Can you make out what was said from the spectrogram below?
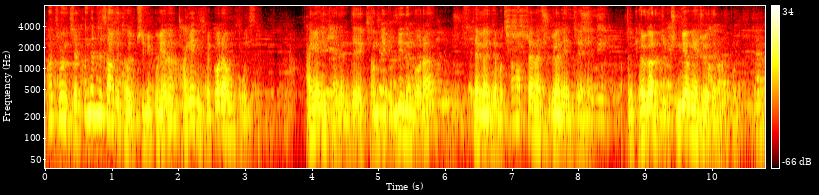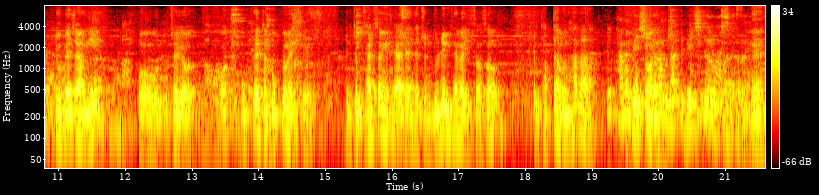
아 저는 제 컨텐츠 사업이 더 욕심 있고 얘는 당연히 될 거라고 보고 있어요. 당연히 되는데 경기 눌리는 거랑 제가 이제 뭐 창업자나 주변에 이제 어떤 결과를 좀 증명해 줘야 되는 부분. 요 매장이 뭐 저희가 어, 목표했던 목표 매출 좀 달성이 돼야 되는데 좀 눌림새가 있어서 좀 답답은 하나. 밤에 어, 몇 시전 걱정은 하면 나한테 몇 시전을 보냈잖아. 네,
